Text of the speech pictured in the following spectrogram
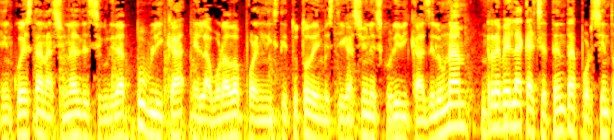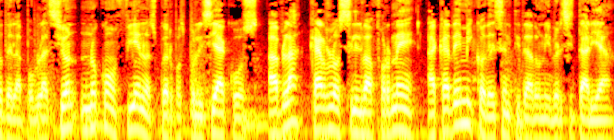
encuesta nacional de seguridad pública, elaborado por el Instituto de Investigaciones Jurídicas de la UNAM, revela que el 70% de la población no confía en los cuerpos policíacos. Habla Carlos Silva Forné, académico de esa entidad universitaria.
